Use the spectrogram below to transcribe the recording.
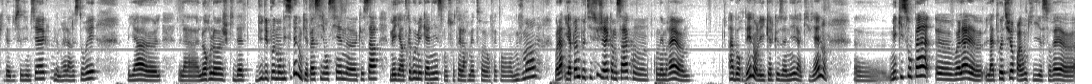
qui date du XVIe siècle, on aimerait la restaurer. Il y a l'horloge qui date du dépôt de mendicité, donc qui n'est pas si ancienne euh, que ça, mais il y a un très beau mécanisme, on souhaiterait la remettre euh, en fait en mouvement. Voilà, il y a plein de petits sujets comme ça qu'on aimerait euh, aborder dans les quelques années là qui viennent. mais qui sont pas voilà la toiture par exemple qui serait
